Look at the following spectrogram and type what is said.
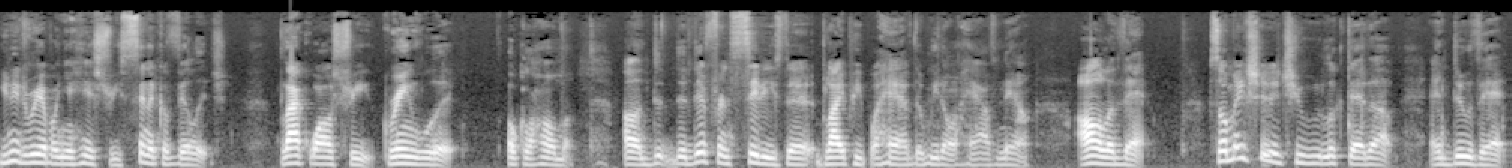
you need to read up on your history. Seneca Village, Black Wall Street, Greenwood, Oklahoma uh, d- the different cities that black people have that we don't have now. All of that. So make sure that you look that up and do that.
